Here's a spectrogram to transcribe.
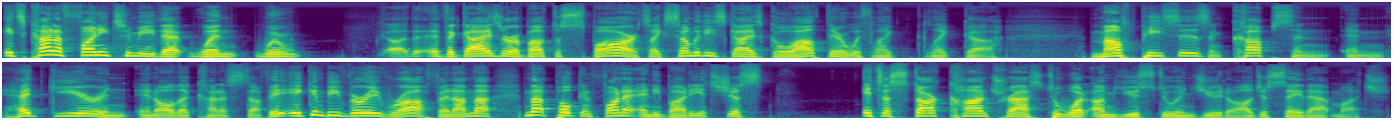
it's kind of funny to me that when when uh, the, the guys are about to spar, it's like some of these guys go out there with like like uh mouthpieces and cups and and headgear and and all that kind of stuff. It, it can be very rough, and I'm not I'm not poking fun at anybody. It's just it's a stark contrast to what I'm used to in judo. I'll just say that much.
